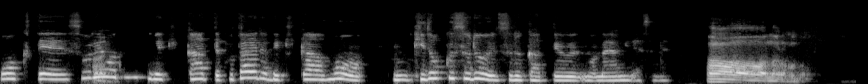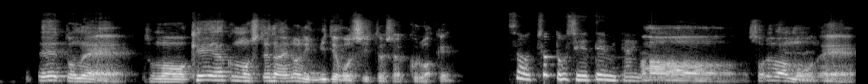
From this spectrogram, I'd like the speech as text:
多くて、それをどうすべきかって答えるべきか、もう、既読スルーするかっていうの悩みですね。ああ、なるほど。えっ、ー、とね、その契約もしてないのに見てほしいって人が来るわけ？そう、ちょっと教えてみたいな。ああ、それはもうね、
